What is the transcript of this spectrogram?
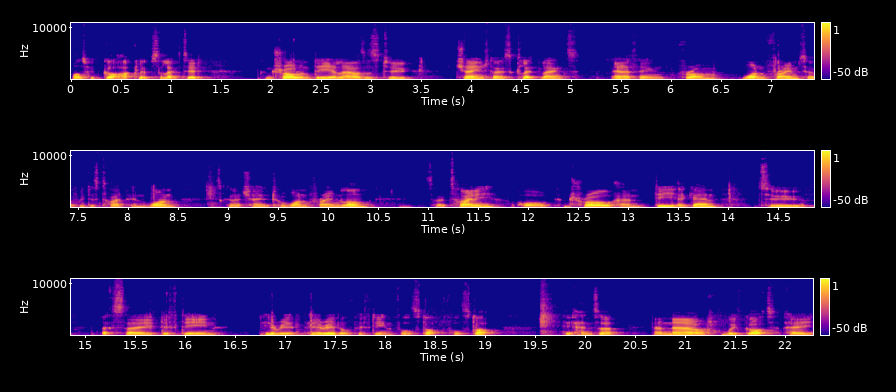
once we've got our clip selected, Control and D allows us to change those clip lengths, anything from one frame. So if we just type in one, it's going to change it to one frame long. So tiny or Control and D again to, let's say 15 period period or 15 full stop full stop. Hit enter and now we've got a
